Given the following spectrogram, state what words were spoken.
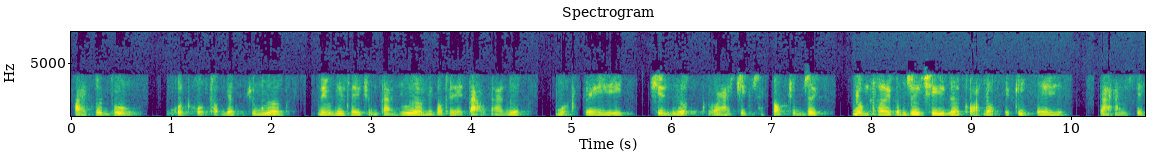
phải tuân thủ khuôn khổ thống nhất của trung ương. Nếu như thế, chúng ta vừa mới có thể tạo ra được một cái chiến lược và chính sách phòng chống dịch, đồng thời cũng duy trì được hoạt động về kinh tế và an sinh.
